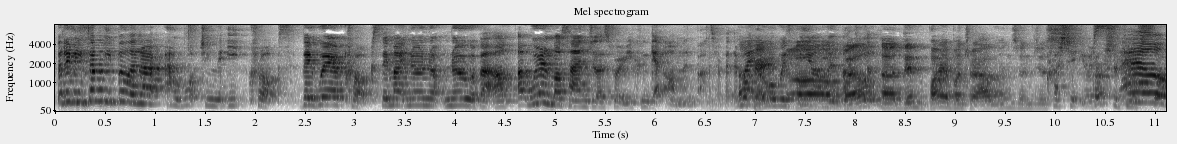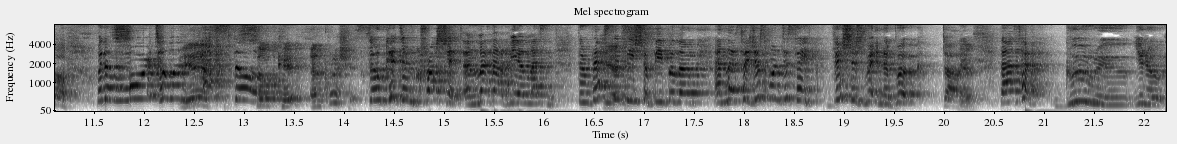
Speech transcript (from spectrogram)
But I mean, some people in our, are watching that eat Crocs. They wear Crocs. They might know not know about. Al- uh, we're in Los Angeles where you can get almond butter, but there might not always be uh, almond butter. well, uh, then buy a bunch of almonds and just crush it crush yourself, it yourself. with a mortar and Yes. pestle. Soak it and crush it. Soak it and crush it, and let that be a lesson. The recipe Yes. shall be below. And let's. I just want to say, Vish has written a book, darling. Yes. That's how guru, you know,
